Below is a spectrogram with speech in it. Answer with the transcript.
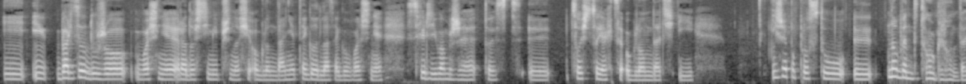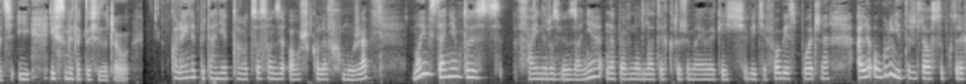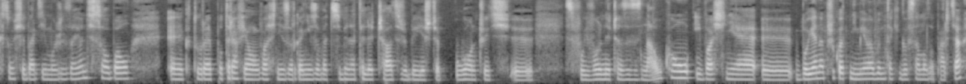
I, i bardzo dużo właśnie radości mi przynosi oglądanie tego, dlatego właśnie stwierdziłam, że to jest y, coś, co ja chcę oglądać i i że po prostu y, no, będę to oglądać. I, I w sumie tak to się zaczęło. Kolejne pytanie to, co sądzę o szkole w chmurze? Moim zdaniem to jest fajne rozwiązanie, na pewno dla tych, którzy mają jakieś, wiecie, fobie społeczne, ale ogólnie też dla osób, które chcą się bardziej może zająć sobą, y, które potrafią właśnie zorganizować sobie na tyle czas, żeby jeszcze łączyć y, swój wolny czas z nauką i właśnie, y, bo ja na przykład nie miałabym takiego samozaparcia,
